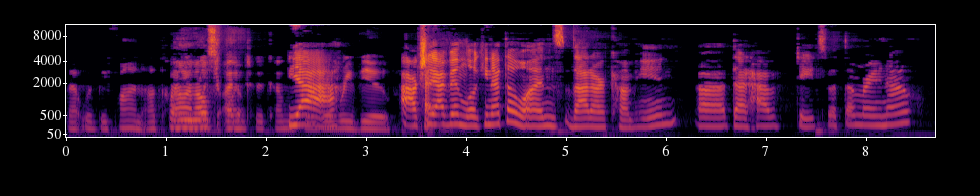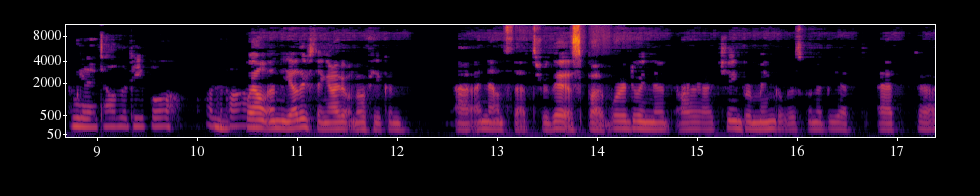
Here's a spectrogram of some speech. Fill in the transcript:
that would be fun. I'll tell Well, you which one to come Yeah. to review. Actually, Okay. I've been looking at the ones that are coming uh, that have dates with them right now. I'm gonna tell the people on the pod. Well, and the other thing, I don't know if you can uh, announce that through this, but we're doing the our uh, chamber mingle is going to be at at uh,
